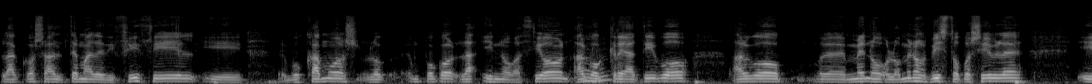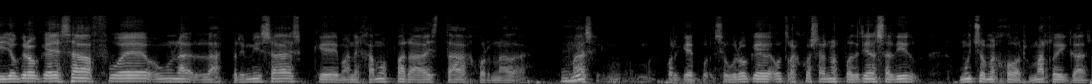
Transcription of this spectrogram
la cosa, el tema de difícil y eh, buscamos lo- un poco la innovación, algo creativo, algo eh, menos, lo menos visto posible. Y yo creo que esa fue una de las premisas que manejamos para esta jornada. Más, porque seguro que otras cosas nos podrían salir mucho mejor, más ricas.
